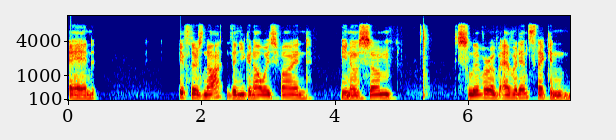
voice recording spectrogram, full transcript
and if there's not, then you can always find, you know, some sliver of evidence that can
